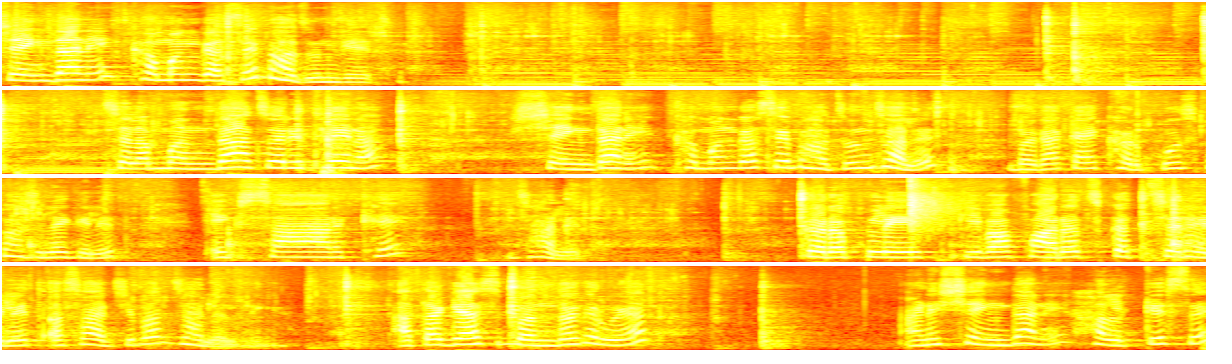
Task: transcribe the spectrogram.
शेंगदाणे खमंग असे भाजून घ्यायचे. चला मंद आचर इथे ना. शेंगदाणे खमंग असे भाजून झालेत. बघा काय खरपूस भाजले गेलेत. एकसारखे झालेत. करपलेत किंवा फारच कच्चे राहिलेत असं अजिबात झालेलं नाही आता गॅस बंद करूयात आणि शेंगदाणे हलकेसे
